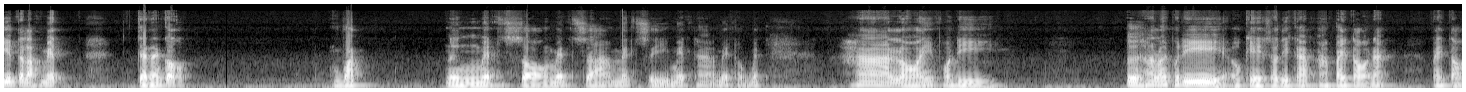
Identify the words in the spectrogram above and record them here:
ยืมตลับเม็ด จากนั้นก็วัดหนึ่งเม็ดสองเม็ดสามเม็ดสี่เม็ดห้าเม็ดหกเม็ดห้าร้อยพอดี เออห้าร้อยพอดี โอเค สวัสดีครับ อะ ไปต่อนะ ไปต่อ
